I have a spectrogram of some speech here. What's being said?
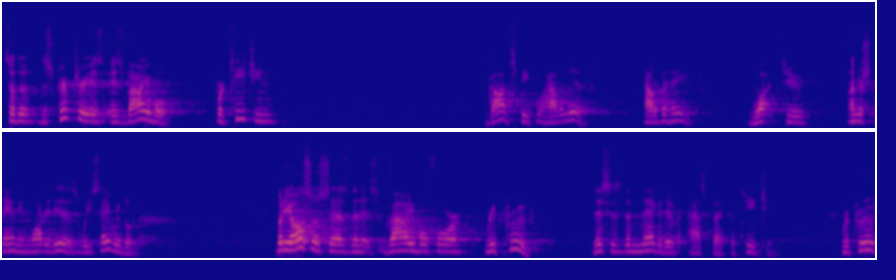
So the, the scripture is, is valuable for teaching God's people how to live, how to behave, what to understanding what it is we say we believe. But he also says that it's valuable for reproof. This is the negative aspect of teaching. Reproof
